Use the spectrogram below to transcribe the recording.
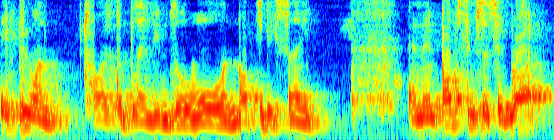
Everyone tries to blend into the wall and not to be seen. And then Bob Simpson said, "Right,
